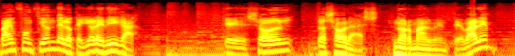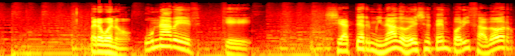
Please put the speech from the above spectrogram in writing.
va en función de lo que yo le diga, que son dos horas normalmente, ¿vale? Pero bueno, una vez que se ha terminado ese temporizador,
